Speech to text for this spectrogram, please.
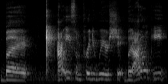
but I eat some pretty weird shit, but I don't eat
